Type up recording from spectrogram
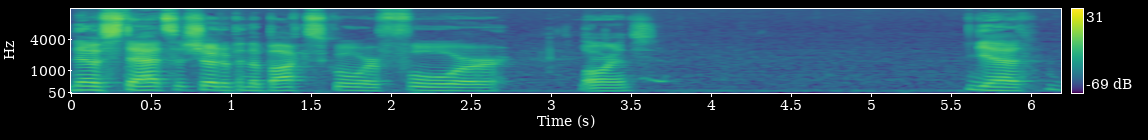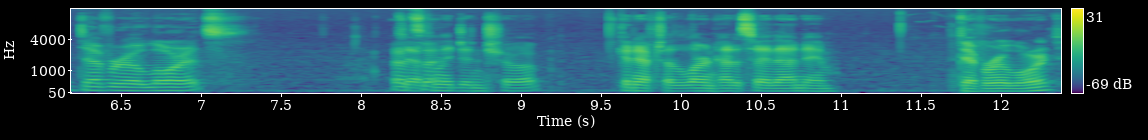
No stats that showed up in the box score for Lawrence yeah Devaroe Lawrence. That's definitely didn't show up. Gonna have to learn how to say that name. Devaroe Lawrence.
